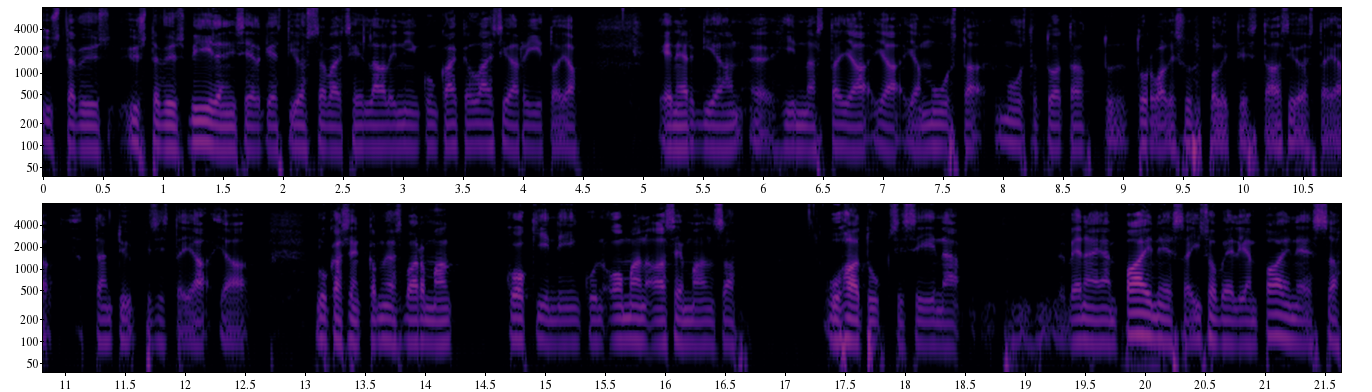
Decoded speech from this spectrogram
ystävyys, ystävyys viileni selkeästi jossain vaiheessa. Heillä oli niin kuin kaikenlaisia riitoja energian hinnasta ja, ja, ja muusta, muusta tuota, turvallisuuspoliittisista asioista ja, ja tämän tyyppisistä. Ja, ja Lukasenka myös varmaan koki niin kuin oman asemansa uhatuksi siinä Venäjän paineessa, isoveljen paineessa.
